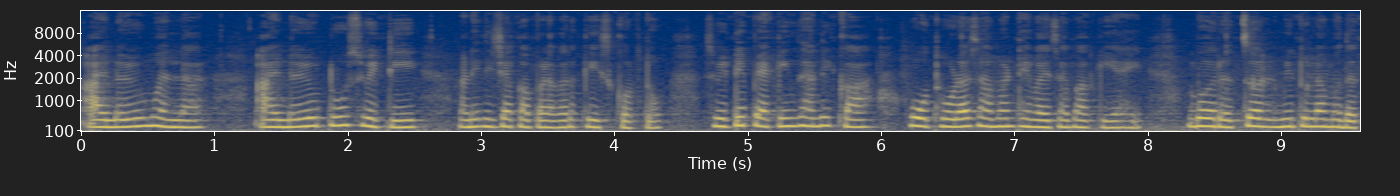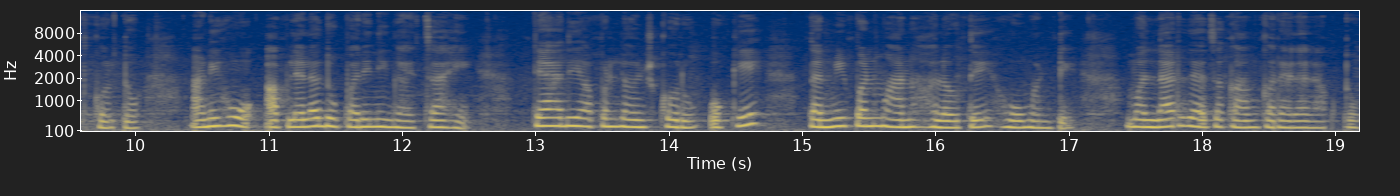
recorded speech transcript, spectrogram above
I love you Malhar. I love you too sweetie. आणि तिच्या कपाळावर केस करतो. स्वीटी पॅकिंग झाली का? हो थोडा सामान ठेवायचा बाकी आहे. बरं चल मी तुला मदत करतो. आणि हो आपल्याला दुपारी निघायचं आहे. त्याआधी आपण लंच करू ओके तन्वी पण मान हलवते हो म्हणते. मल्हार त्याचं काम करायला लागतो.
